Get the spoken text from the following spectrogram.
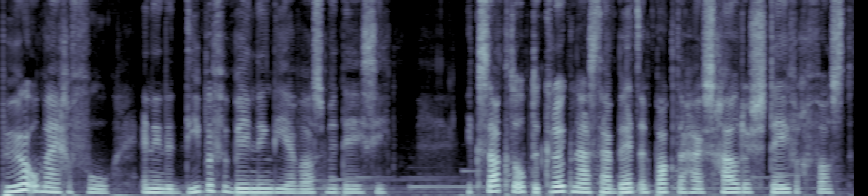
puur op mijn gevoel en in de diepe verbinding die er was met Daisy. Ik zakte op de kruk naast haar bed en pakte haar schouders stevig vast.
